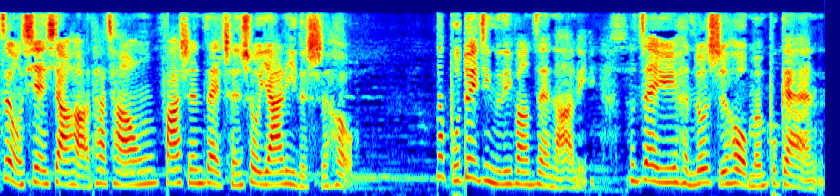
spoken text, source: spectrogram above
这种现象哈，它常发生在承受压力的时候。那不对劲的地方在哪里？那在于很多时候我们不敢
